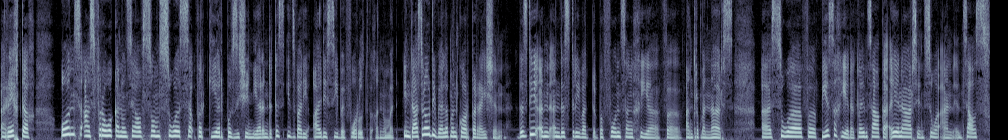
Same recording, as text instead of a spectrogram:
Regtig Ons as vroue kan onsself soms so verkeerd posisioneer en dit is iets wat die IDC byvoorbeeld genoem het. Industrial Development Corporation Dis die in industrie wat befondsing gee vir entrepreneurs. Uh so vir besighede, klein sake eienaars en so aan en selfs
